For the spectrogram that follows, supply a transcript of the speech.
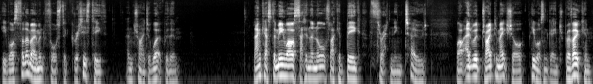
he was for the moment forced to grit his teeth and try to work with him. Lancaster, meanwhile, sat in the north like a big, threatening toad, while Edward tried to make sure he wasn't going to provoke him.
